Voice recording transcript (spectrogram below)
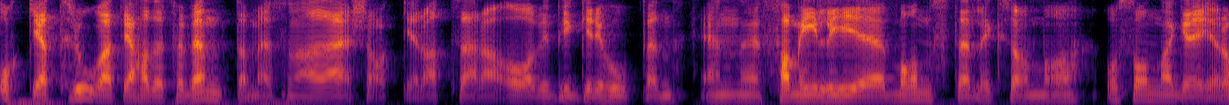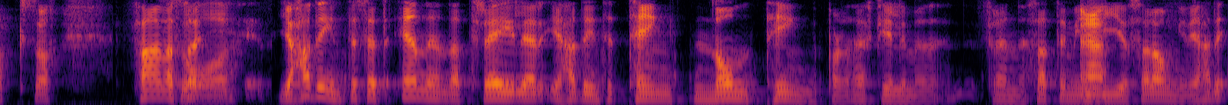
och jag tror att jag hade förväntat mig sådana där saker. Att så här, oh, vi bygger ihop en, en familjemonster liksom. Och, och sådana grejer också. Fan alltså, så... jag hade inte sett en enda trailer. Jag hade inte tänkt någonting på den här filmen förrän jag satte mig i ja. biosalongen. Jag hade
